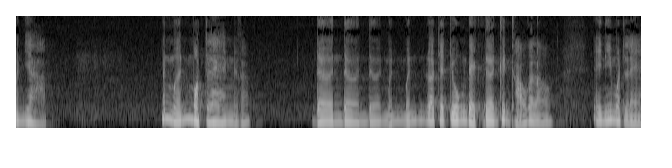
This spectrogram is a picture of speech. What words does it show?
มันหยาบ มันเหมือนหมดแรงนะครับ เดินเดินเดินเหมือนเหมือน เราจะจูงเด็กเดินขึ้นเขากับเราไอ้นี้หมดแรง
